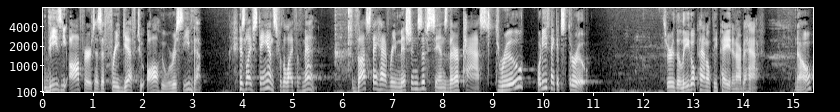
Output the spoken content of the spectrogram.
These he offers as a free gift to all who will receive them. His life stands for the life of men. Thus they have remissions of sins that are passed through, what do you think it's through? Through the legal penalty paid in our behalf. No.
